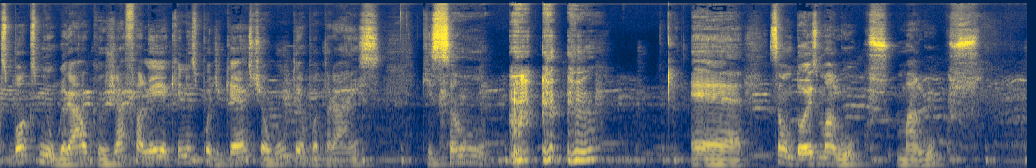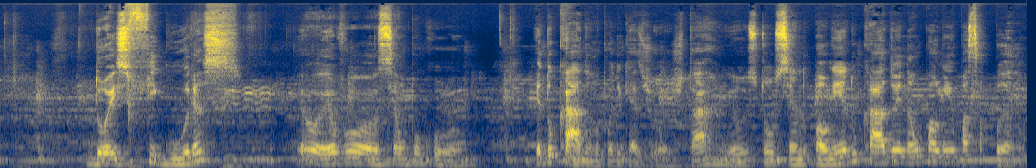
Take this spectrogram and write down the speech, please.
Xbox Mil Grau, que eu já falei aqui nesse podcast algum tempo atrás, que são é, são dois malucos, malucos, dois figuras. Eu, eu vou ser um pouco educado no podcast de hoje, tá? Eu estou sendo Paulinho Educado e não Paulinho Passapano.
